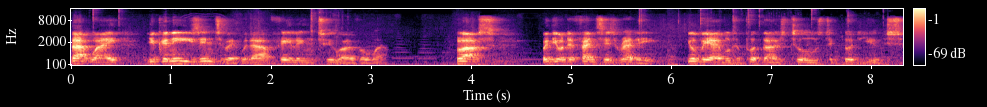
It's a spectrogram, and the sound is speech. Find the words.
That way, you can ease into it without feeling too overwhelmed. Plus, with your defenses ready, you'll be able to put those tools to good use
